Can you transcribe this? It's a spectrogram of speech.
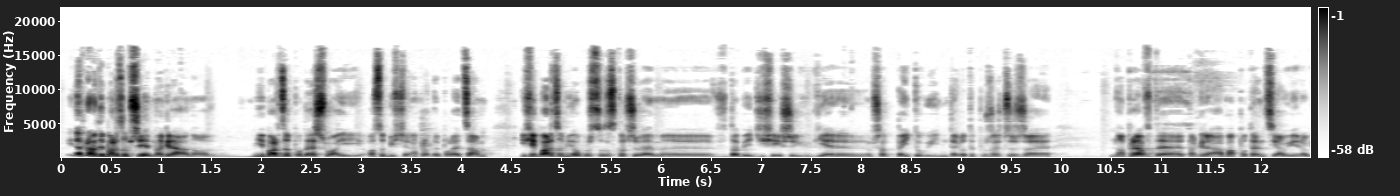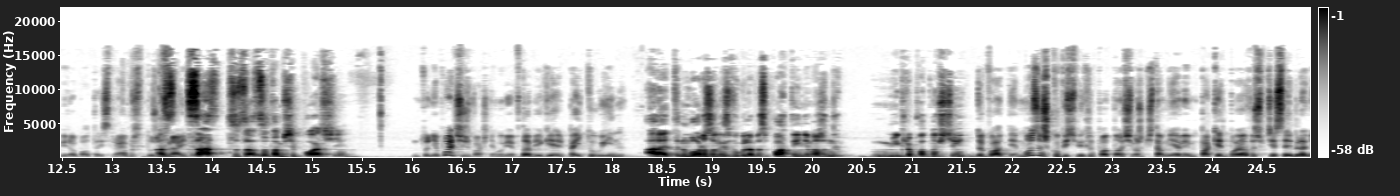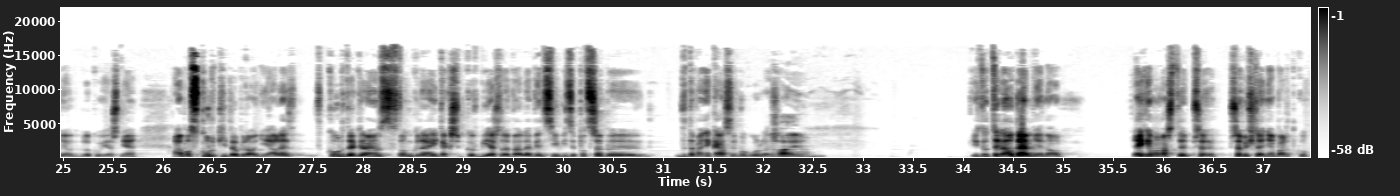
I naprawdę bardzo przyjemna gra, no. Mi bardzo podeszła i osobiście naprawdę polecam. I się bardzo miło po prostu zaskoczyłem y, w dobie dzisiejszych gier, na przykład pay to win, tego typu rzeczy, że naprawdę ta gra ma potencjał i robi robotę i sprawia po prostu dużo frajdy. Za, za co tam się płaci? No to nie płacisz właśnie, mówię, w dobie gier pay to win. Ale ten Warzone jest w ogóle bezpłatny i nie ma żadnych mikropłatności? Dokładnie. Możesz kupić mikropłatności, masz jakiś tam, nie wiem, pakiet bojowy, szybciej sobie broni odblokujesz, nie? Albo skórki do broni, ale kurde, grając w tą grę i tak szybko wbijasz levele, więc nie widzę potrzeby wydawania kasy w ogóle. No. I to tyle ode mnie, no. Jakie masz te prze przemyślenia, Bartku?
